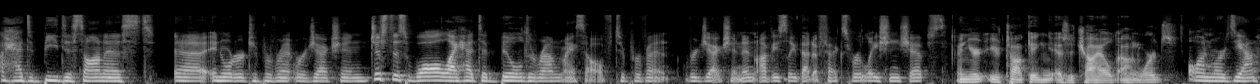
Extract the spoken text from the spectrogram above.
I had to be dishonest uh, in order to prevent rejection. Just this wall I had to build around myself to prevent rejection, and obviously that affects relationships. And you're you're talking as a child onwards. Onwards, yeah.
